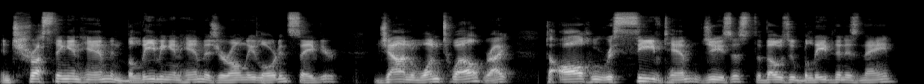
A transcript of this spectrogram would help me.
and trusting in him and believing in him as your only Lord and Savior. John 1:12, right? To all who received him, Jesus, to those who believed in his name,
